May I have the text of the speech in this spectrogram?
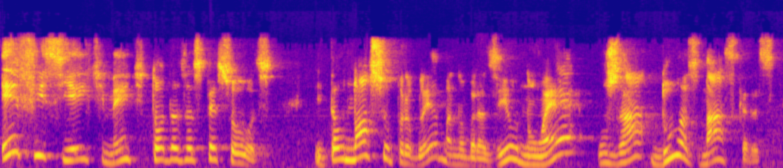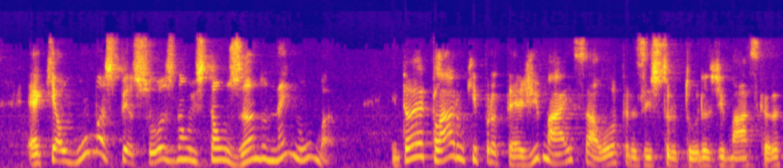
eficientemente todas as pessoas. Então, nosso problema no Brasil não é usar duas máscaras, é que algumas pessoas não estão usando nenhuma. Então, é claro que protege mais a outras estruturas de máscara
